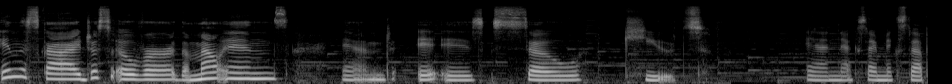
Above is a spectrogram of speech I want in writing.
in the sky just over the mountains and it is so cute. And next I mixed up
